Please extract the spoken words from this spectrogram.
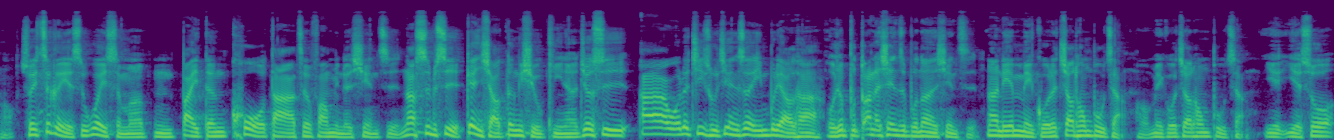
哦，所以这个也是为什么，嗯，拜登扩大这方面的限制，那是不是更小登修机呢？就是啊，我的基础建设赢不了他，我就不断的限制，不断的限制。那连美国的交通部长，哦，美国交通部长也也说。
